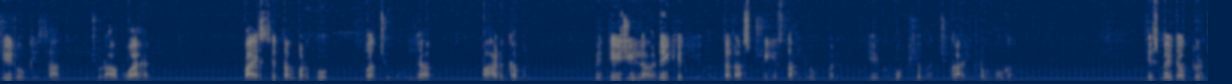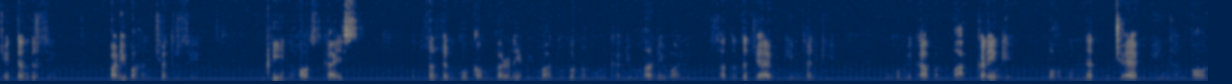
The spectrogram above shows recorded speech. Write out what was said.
zero के साथ जुड़ा हुआ है। 22 सितंबर को स्वच्छ ऊर्जा पारगमन में तेज़ी लाने के लिए अंतर्राष्ट्रीय सहयोग पर एक मुख्य मंच कार्यक्रम होगा, जिसमें डॉक्टर जितेंद्र सिंह परिवहन क्षेत्र से ग्रीन हाउस गैस उत्सर्जन को कम करने में महत्वपूर्ण भूमिका निभाने वाले सतत जैव ईंधन की भूमिका पर बात करेंगे। वह उन्नत जैव ईंधन और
